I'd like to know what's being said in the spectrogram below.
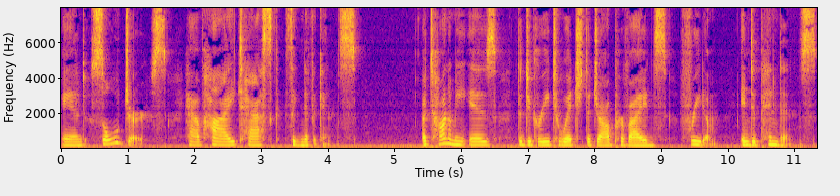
and soldiers have high task significance. Autonomy is the degree to which the job provides freedom, independence,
